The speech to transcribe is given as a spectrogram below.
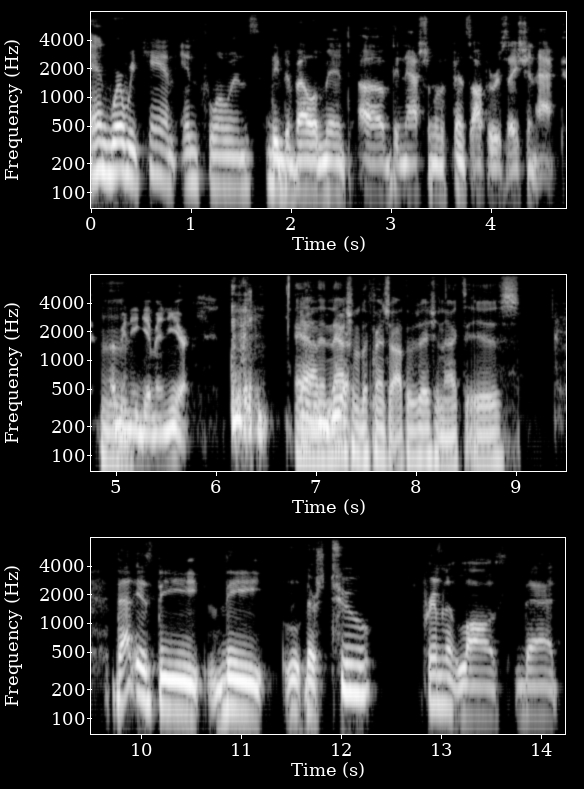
and where we can influence the development of the National Defense Authorization Act of Hmm. any given year. And Um, the yeah. National Defense Authorization Act is That is the the there's two preeminent laws that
